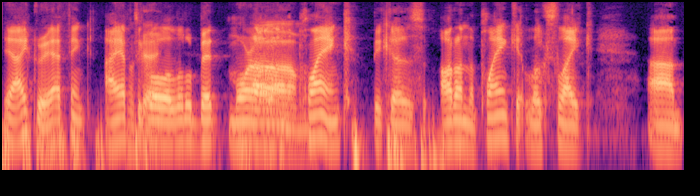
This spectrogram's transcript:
Yeah, I agree. I think I have to go a little bit more out on Um, the plank because out on the plank, it looks like um,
